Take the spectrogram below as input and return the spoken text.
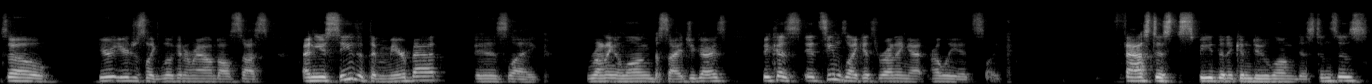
So you're you're just like looking around all sus. And you see that the Meerbat is like running along beside you guys because it seems like it's running at probably its like fastest speed that it can do long distances,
